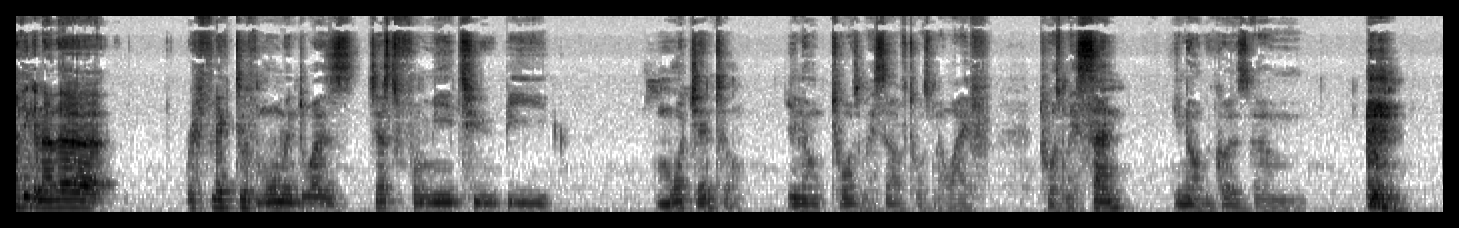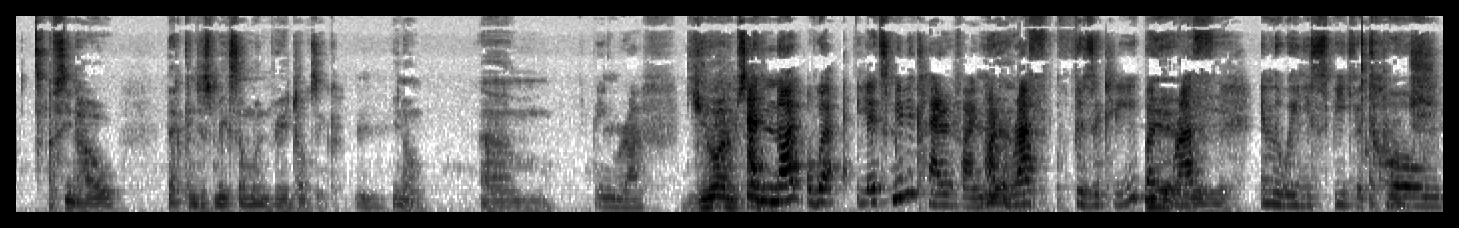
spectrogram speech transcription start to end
I think another reflective moment was just for me to be more gentle, you know, towards myself, towards my wife, towards my son, you know, because um, I've seen how that can just make someone very toxic, Mm. you know. Um, Being rough. you know what I'm saying? And not, well, let's maybe clarify, not Yeah. rough physically, but Yeah, rough yeah, yeah. in the way you speak, your Approach. tone,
